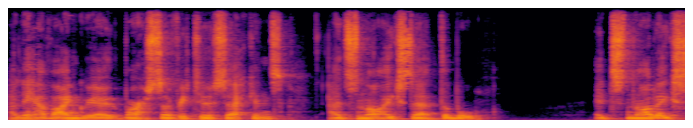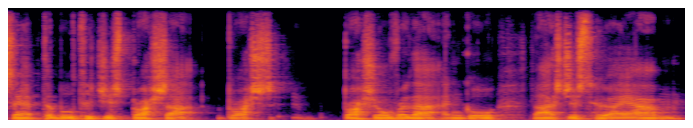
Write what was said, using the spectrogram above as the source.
and they have angry outbursts every two seconds, it's not acceptable it's not acceptable to just brush that brush brush over that and go that's just who i am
